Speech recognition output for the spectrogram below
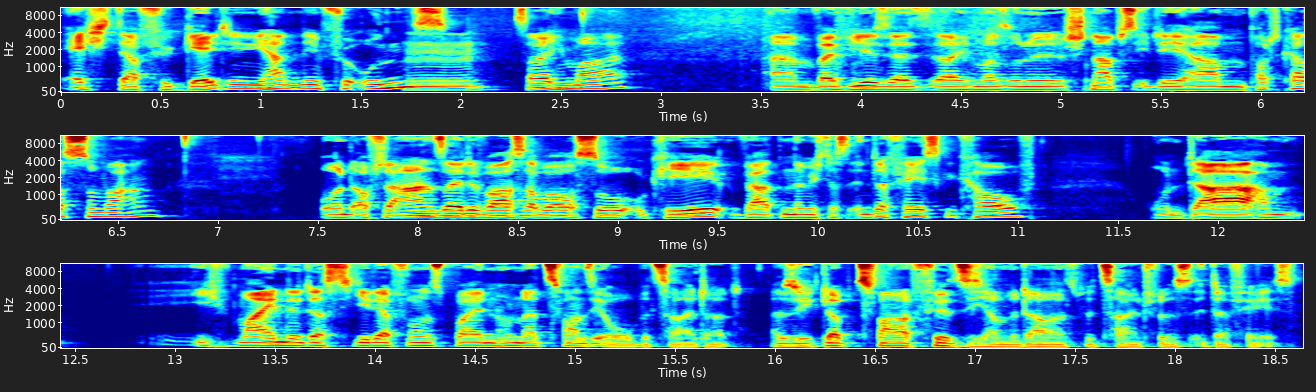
echt dafür Geld in die Hand nehmen für uns, sag ich mal, ähm, weil wir, sag ich mal, so eine Schnapsidee haben, einen Podcast zu machen. Und auf der anderen Seite war es aber auch so, okay, wir hatten nämlich das Interface gekauft und da haben, ich meine, dass jeder von uns beiden 120 Euro bezahlt hat. Also ich glaube 240 haben wir damals bezahlt für das Interface.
